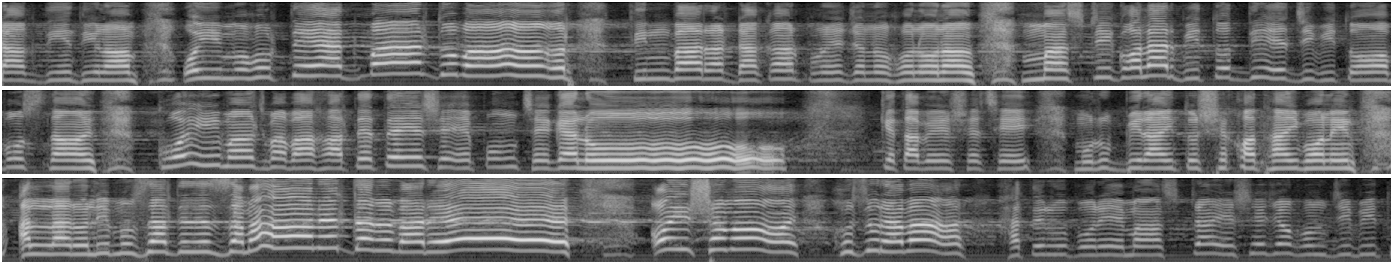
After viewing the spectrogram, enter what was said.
ডাক দিয়ে দিলাম। ওই মুহূর্তে একবার, দুবার, তিনবার আর ডাকার প্রয়োজন হলো না। মাছটি গলার ভিতর দিয়ে জীবিত অবস্থায় কই মাছ বাবা হাতেতে এসে পৌঁছে গেল? কেতাবে এসেছে, মুরব্বীরাই তো সে কথাই বলেন। আল্লাহর অলি মুজাদের জামানের দরবারে ওই সময় হুজুর আবার হাতের উপরে মাছটা এসে যখন জীবিত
